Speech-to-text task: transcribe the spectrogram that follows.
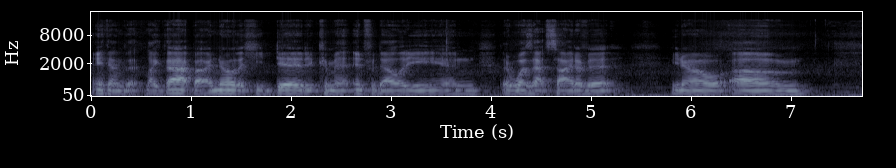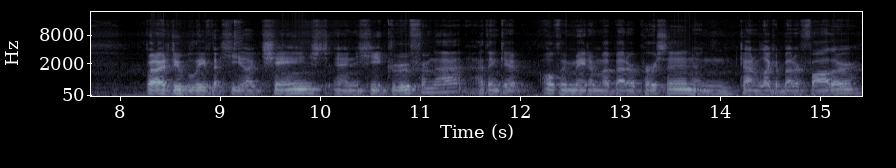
anything that, like that, but I know that he did commit infidelity and there was that side of it, you know. Um, but I do believe that he like changed and he grew from that. I think it hopefully made him a better person and kind of like a better father.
